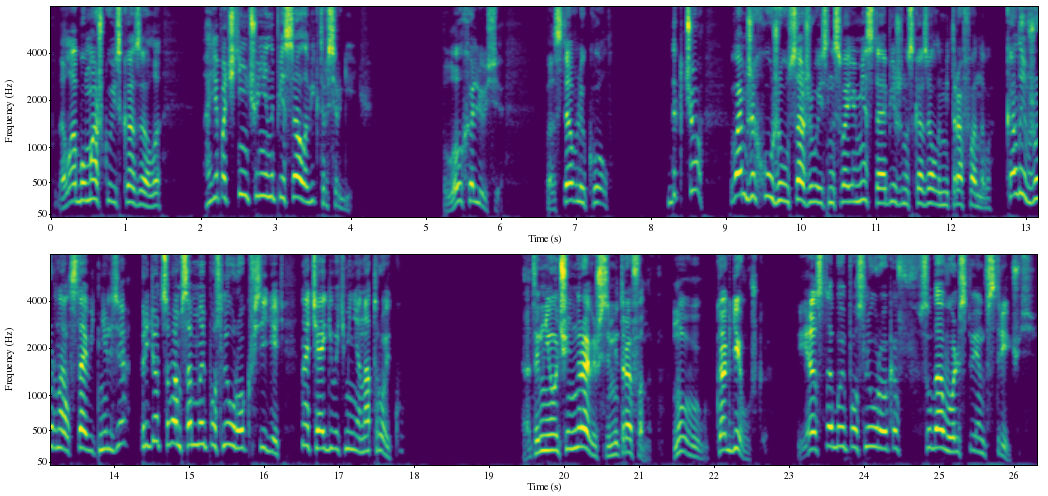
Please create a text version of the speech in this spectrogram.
подала бумажку и сказала: "А я почти ничего не написала, Виктор Сергеевич. Плохо, Люся. Поставлю кол. Да к чё? Вам же хуже, усаживаясь на свое место, обиженно сказала Митрофанова. Колы в журнал ставить нельзя. Придется вам со мной после уроков сидеть, натягивать меня на тройку. А ты мне очень нравишься, Митрофанова. Ну, как девушка. Я с тобой после уроков с удовольствием встречусь.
